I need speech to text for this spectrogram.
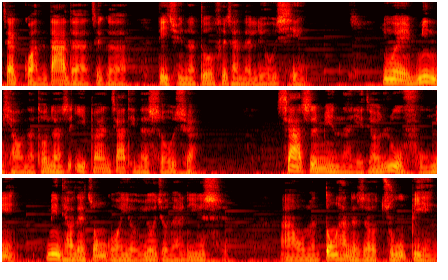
在广大的这个地区呢都非常的流行，因为面条呢通常是一般家庭的首选，夏至面呢也叫入伏面，面条在中国有悠久的历史。啊，我们东汉的时候煮饼。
